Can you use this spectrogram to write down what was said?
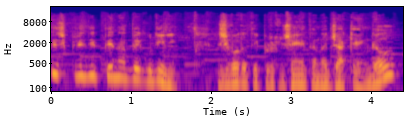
беше преди една-две години. Животът и приключенията на Джак Енгъл –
